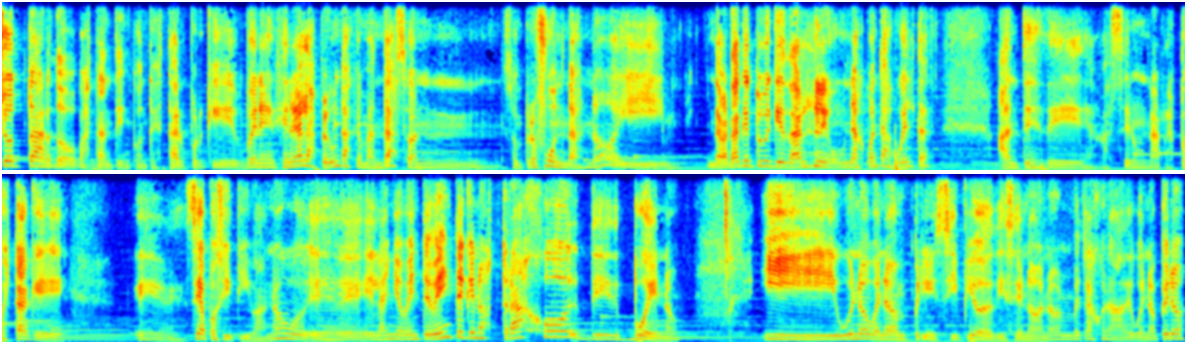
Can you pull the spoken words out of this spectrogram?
yo tardo bastante en contestar porque, bueno, en general las preguntas que mandás son, son profundas, ¿no? Y la verdad que tuve que darle unas cuantas vueltas antes de hacer una respuesta que eh, sea positiva, ¿no? Eh, el año 2020 que nos trajo de bueno. Y uno, bueno, en principio dice, no, no me trajo nada de bueno, pero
